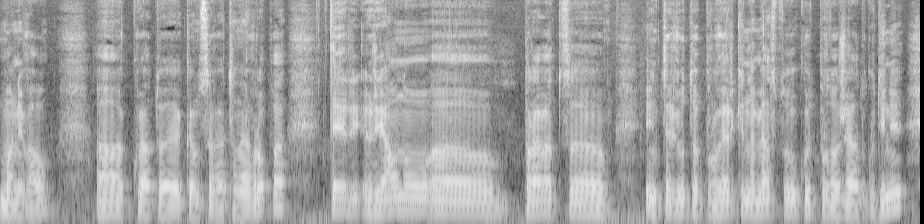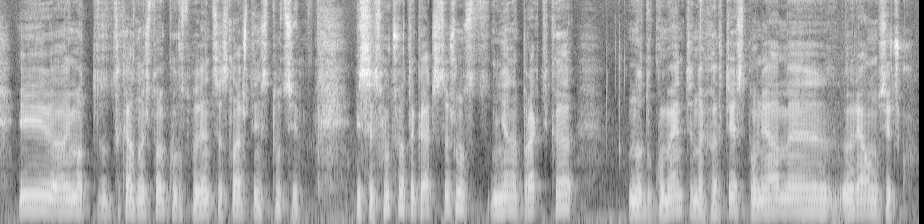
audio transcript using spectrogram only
Манивал, която е към съвета на Европа. Те реално а, правят а, интервюта, проверки на място, които продължават години и а, имат така значителна кореспонденция с нашите институции. И се случва така, че всъщност ние на практика на документи, на хартия изпълняваме реално всичко.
